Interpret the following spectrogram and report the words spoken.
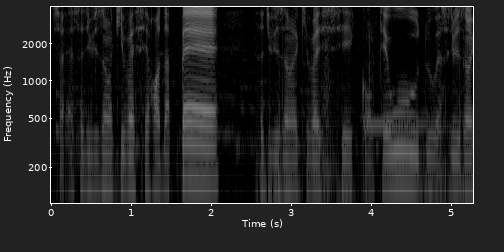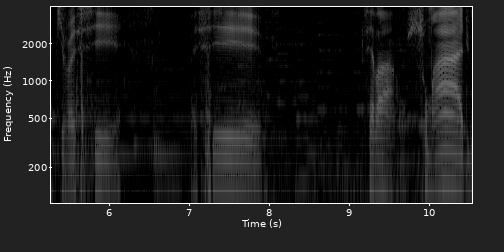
Essa, essa divisão aqui vai ser rodapé. Essa divisão aqui vai ser conteúdo. Essa divisão aqui vai ser. Vai ser. Sei lá, um sumário.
